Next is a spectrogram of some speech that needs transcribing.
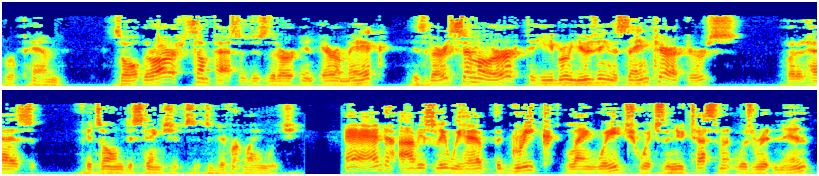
were penned. So there are some passages that are in Aramaic. It's very similar to Hebrew using the same characters, but it has its own distinctions. It's a different language. And obviously we have the Greek language, which the New Testament was written in.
